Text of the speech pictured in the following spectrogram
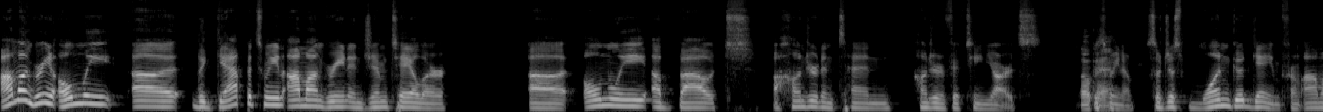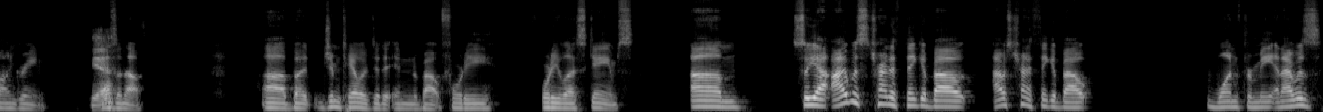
Ahman Green only uh the gap between Ahman Green and Jim Taylor uh only about 110 115 yards Okay. between them. So just one good game from Ahman Green Yeah. was enough. Uh but Jim Taylor did it in about 40 40 less games. Um so yeah, I was trying to think about I was trying to think about one for me and I was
